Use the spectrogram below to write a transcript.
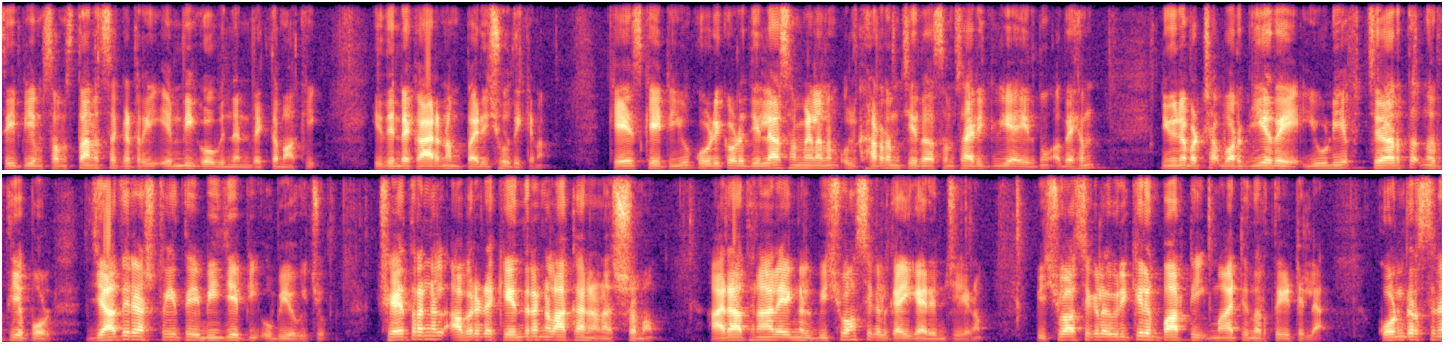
സി പി എം സംസ്ഥാന സെക്രട്ടറി എം വി ഗോവിന്ദൻ വ്യക്തമാക്കി. ഇതിന്റെ കാരണം പരിശോധിക്കണം. K S K T U Kozhikode ജില്ലാ സമ്മേളനം ഉദ്ഘാടനം ചെയ്ത് സംസാരിക്കുകയായിരുന്നു അദ്ദേഹം. ന്യൂനപക്ഷ വർഗീയതയെ യു ഡി എഫ് ചേർത്ത് നിർത്തിയപ്പോൾ ജാതി രാഷ്ട്രീയത്തെ ബി ജെ പി ഉപയോഗിച്ചു. ക്ഷേത്രങ്ങൾ അവരുടെ കേന്ദ്രങ്ങളാക്കാനാണ് ശ്രമം. ആരാധനാലയങ്ങൾ വിശ്വാസികൾ കൈകാര്യം ചെയ്യണം. വിശ്വാസികളെ ഒരിക്കലും പാർട്ടി മാറ്റി നിർത്തിയിട്ടില്ല. കോൺഗ്രസിന്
